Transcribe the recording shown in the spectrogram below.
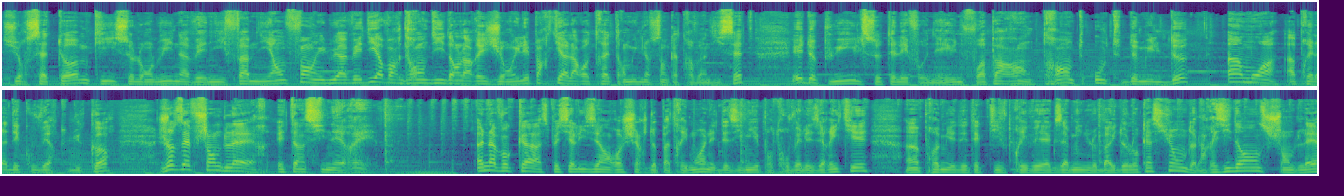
sur cet homme qui, selon lui, n'avait ni femme ni enfant. Il lui avait dit avoir grandi dans la région. Il est parti à la retraite en 1997 et depuis, il se téléphonait une fois par an. 30 août 2002, un mois après la découverte du corps, Joseph Chandler est incinéré. Un avocat spécialisé en recherche de patrimoine est désigné pour trouver les héritiers. Un premier détective privé examine le bail de location de la résidence. Chandler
